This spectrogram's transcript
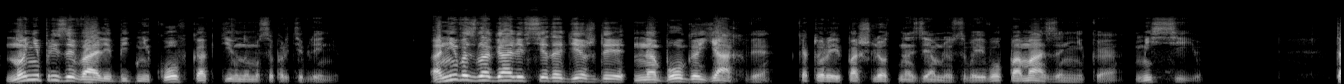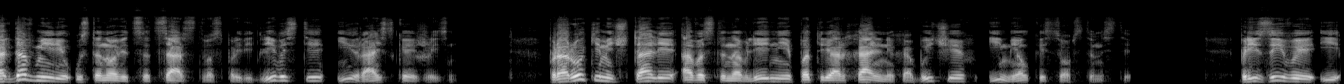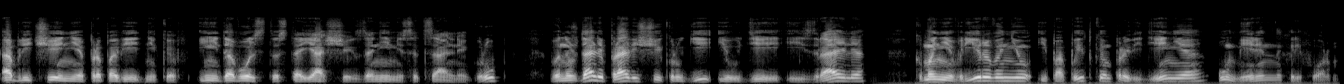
но не призывали бедняков к активному сопротивлению. Они возлагали все надежды на Бога Яхве, который пошлет на землю своего помазанника, Мессию. Тогда в мире установится царство справедливости и райская жизнь. Пророки мечтали о восстановлении патриархальных обычаев и мелкой собственности. Призывы и обличения проповедников и недовольство стоящих за ними социальных групп вынуждали правящие круги Иудеи и Израиля к маневрированию и попыткам проведения умеренных реформ.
